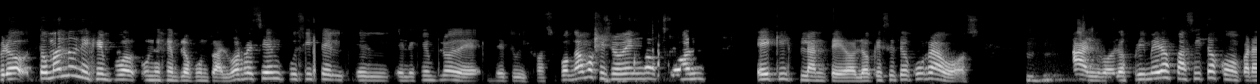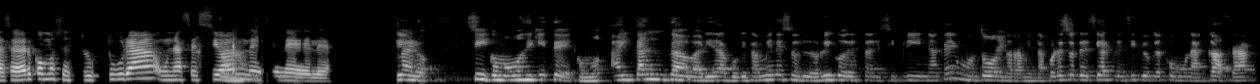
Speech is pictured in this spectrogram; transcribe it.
pero tomando un ejemplo, un ejemplo puntual, vos recién pusiste el, ejemplo de, de, tu hijo. Supongamos que yo vengo con X planteo, lo que se te ocurra a vos algo, los primeros pasitos como para saber cómo se estructura una sesión de PNL. Claro, sí, como vos dijiste, como hay tanta variedad, porque también eso es lo rico de esta disciplina, que hay un montón de herramientas. Por eso te decía al principio que es como una caja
